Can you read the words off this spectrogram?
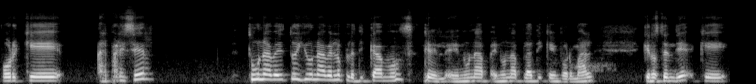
porque al parecer, tú, una vez, tú y yo una vez lo platicamos en una, en una plática informal, que nos tendría que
